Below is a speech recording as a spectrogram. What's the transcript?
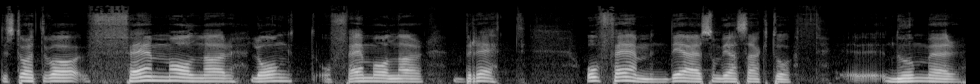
Det står att det var fem alnar långt och fem alnar brett. Och fem, det är som vi har sagt då eh, nummer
